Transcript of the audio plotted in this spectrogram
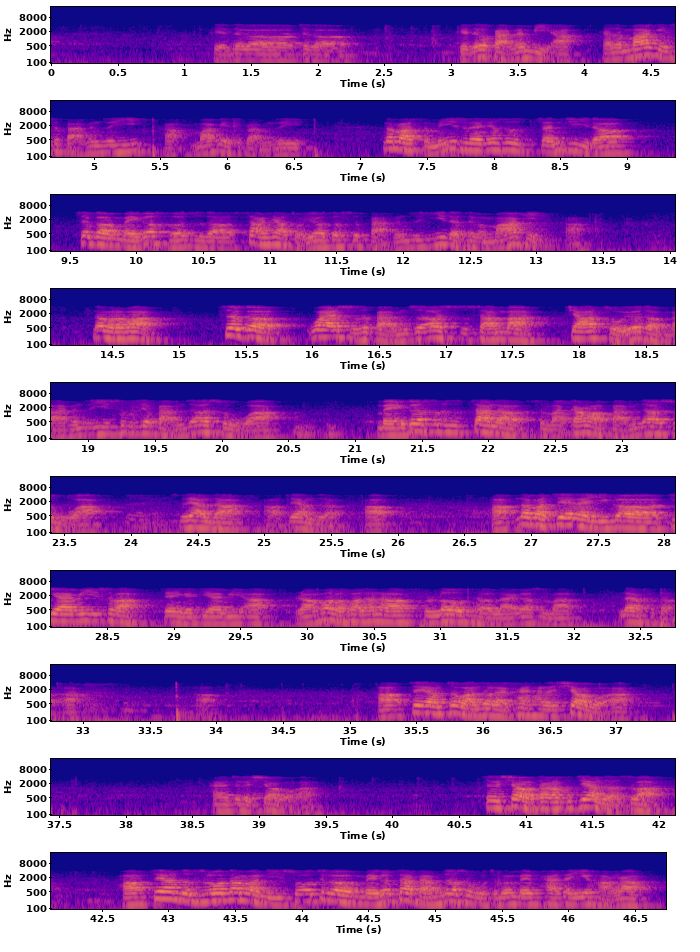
给这个这个给这个百分比啊，假如 margin 是百分之一啊，margin 是百分之一，那么什么意思呢？就是整体的这个每个盒子的上下左右都是百分之一的这个 margin 啊，那么的话这个 y 是百分之二十三吧，加左右的百分之一是不是就百分之二十五啊？每个是不是占了什么刚好百分之二十五啊？是这样子啊，啊这样子的，好。好，那么这样的一个 D I V 是吧？这样一个 D I V 啊，然后的话让它 float 来个什么 left 啊，好，好，这样做完之后来看它的效果啊，看下这个效果啊，这个效果大概是这样子是吧？好，这样子之后，那么你说这个每个占百分之二十五，怎么没排成一行啊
